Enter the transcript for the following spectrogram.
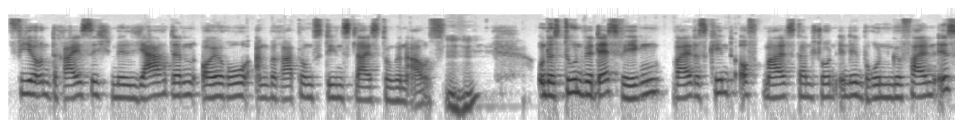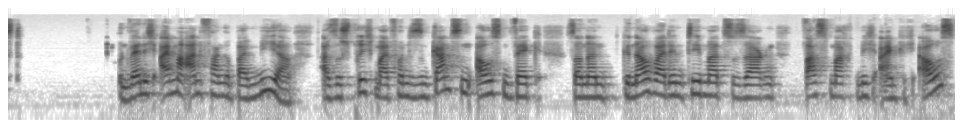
34 Milliarden Euro an Beratungsdienstleistungen aus. Mhm. Und das tun wir deswegen, weil das Kind oftmals dann schon in den Brunnen gefallen ist und wenn ich einmal anfange bei mir, also sprich mal von diesem ganzen Außen weg, sondern genau bei dem Thema zu sagen, was macht mich eigentlich aus?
